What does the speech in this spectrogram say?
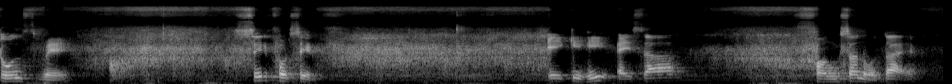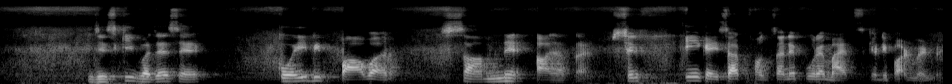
टूल्स में सिर्फ़ और सिर्फ़ एक ही ऐसा फ़ंक्शन होता है जिसकी वजह से कोई भी पावर सामने आ जाता है। सिर्फ़ एक ऐसा फ़ंक्शन है पूरे मैथ्स के डिपार्टमेंट में।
